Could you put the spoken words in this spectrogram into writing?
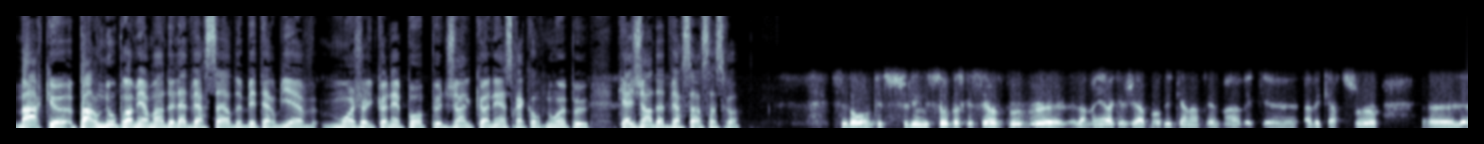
Marc, euh, parle-nous premièrement de l'adversaire de Beterbiev. Moi, je le connais pas. Peu de gens le connaissent. Raconte-nous un peu quel genre d'adversaire ça sera. C'est drôle que tu soulignes ça parce que c'est un peu euh, la manière que j'ai abordé qu'en entraînement avec euh, avec Arthur. Euh, le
